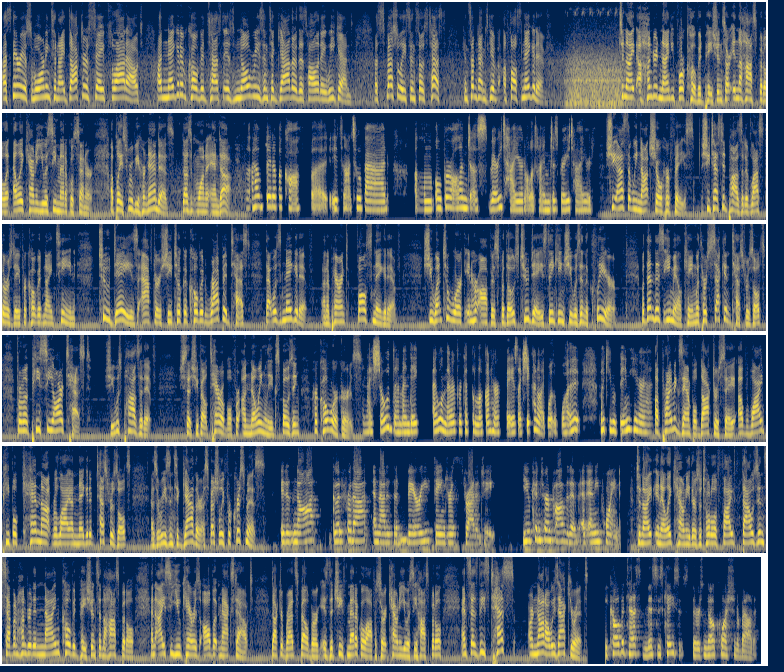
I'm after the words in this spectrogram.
A serious warning tonight. Doctors say flat out a negative COVID test is no reason to gather this holiday weekend, especially since those tests can sometimes give a false negative. Tonight, 194 COVID patients are in the hospital at LA County USC Medical Center, a place Ruby Hernandez doesn't want to end up. I have a bit of a cough, but it's not too bad. Um, overall, I'm just very tired all the time, just very tired. She asked that we not show her face. She tested positive last Thursday for COVID 19, two days after she took a COVID rapid test that was negative, an apparent false negative. She went to work in her office for those two days thinking she was in the clear. But then this email came with her second test results from a PCR test. She was positive. She says she felt terrible for unknowingly exposing her coworkers. And I showed them, and they I will never forget the look on her face. Like she kind of like, what? What? Like you've been here. A prime example, doctors say, of why people cannot rely on negative test results as a reason to gather, especially for Christmas. It is not good for that, and that is a very dangerous strategy. You can turn positive at any point. Tonight in LA County, there's a total of 5,709 COVID patients in the hospital, and ICU care is all but maxed out. Dr. Brad Spellberg is the chief medical officer at County USC Hospital and says these tests are not always accurate. The COVID test misses cases. There's no question about it.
